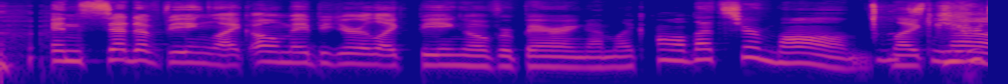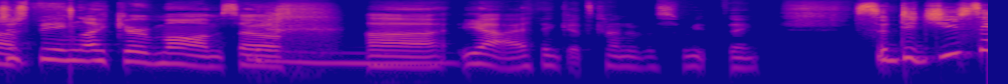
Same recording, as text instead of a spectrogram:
instead of being like, oh, maybe you're like being overbearing, I'm like, oh, that's your mom. That's like you're just being like your mom. So Mm. uh yeah, I think it's kind of a sweet thing. So, did you say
